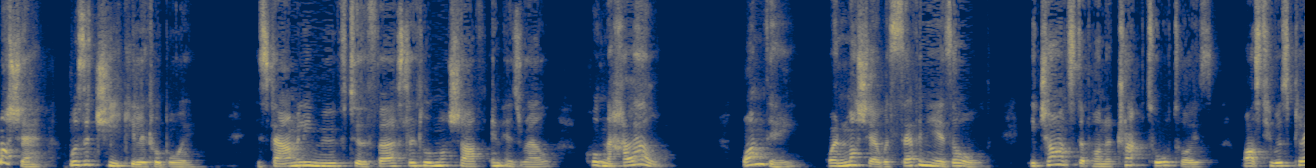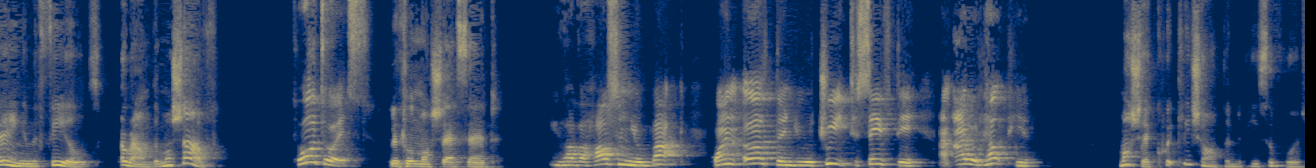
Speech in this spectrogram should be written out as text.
Moshe was a cheeky little boy. His family moved to the first little moshav in Israel called Nahalal. One day, when Moshe was seven years old, he chanced upon a trapped tortoise whilst he was playing in the fields around the moshav. Tortoise, Little Moshe said, you have a house on your back. Why on earth don't you retreat to safety and I will help you? Moshe quickly sharpened a piece of wood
